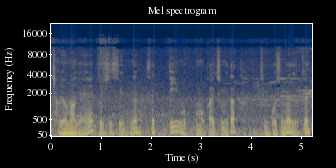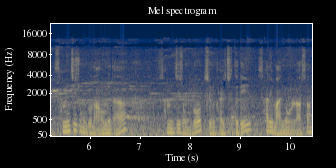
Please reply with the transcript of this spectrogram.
저렴하게 드실 수 있는 새띠 목포 먹갈치입니다. 지금 보시면 이렇게 3지 정도 나옵니다. 3지 정도 지금 갈치들이 살이 많이 올라서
